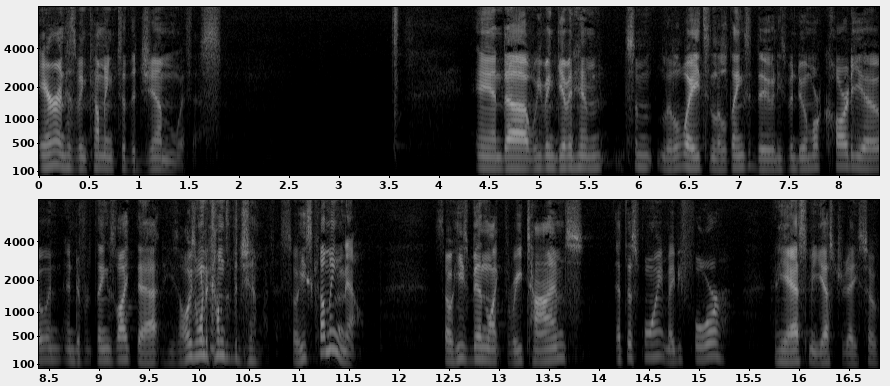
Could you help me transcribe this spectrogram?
Aaron has been coming to the gym with us. And uh, we've been giving him some little weights and little things to do, and he's been doing more cardio and, and different things like that. He's always wanted to come to the gym with us. So he's coming now. So he's been like three times at this point, maybe four. And he asked me yesterday, So,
